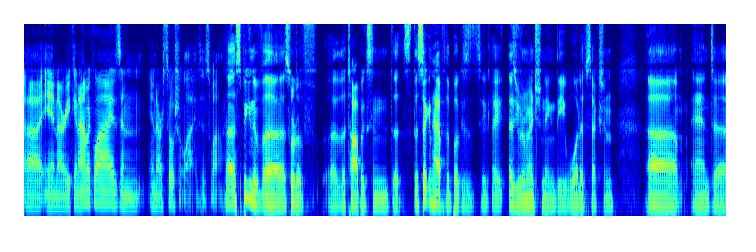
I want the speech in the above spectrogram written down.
uh, in our economic lives and in our social lives as well. Uh, speaking of uh, sort of uh, the topics in the the second half of the book is uh, as you were mentioning the what if section, um, and uh,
